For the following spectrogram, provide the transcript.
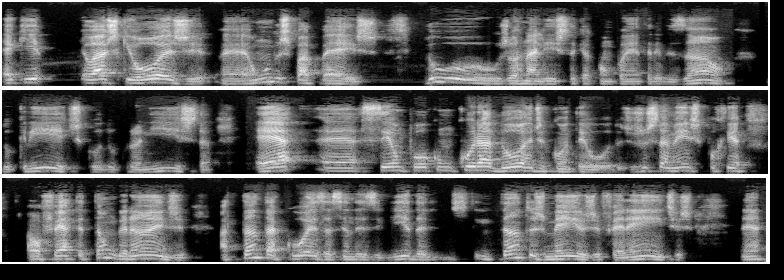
é que eu acho que hoje é, um dos papéis do jornalista que acompanha a televisão, do crítico, do cronista, é, é ser um pouco um curador de conteúdo, justamente porque a oferta é tão grande, há tanta coisa sendo exibida em tantos meios diferentes, né?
